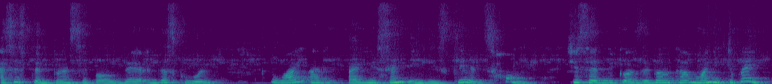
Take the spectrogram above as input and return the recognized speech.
assistant principal there in the school, why are, are you sending these kids home? She said, because they don't have money to pay.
